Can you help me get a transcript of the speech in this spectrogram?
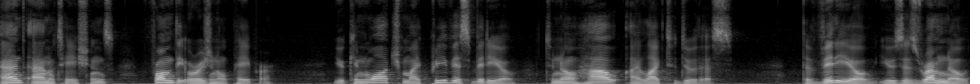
and annotations from the original paper. You can watch my previous video to know how I like to do this. The video uses RemNote,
